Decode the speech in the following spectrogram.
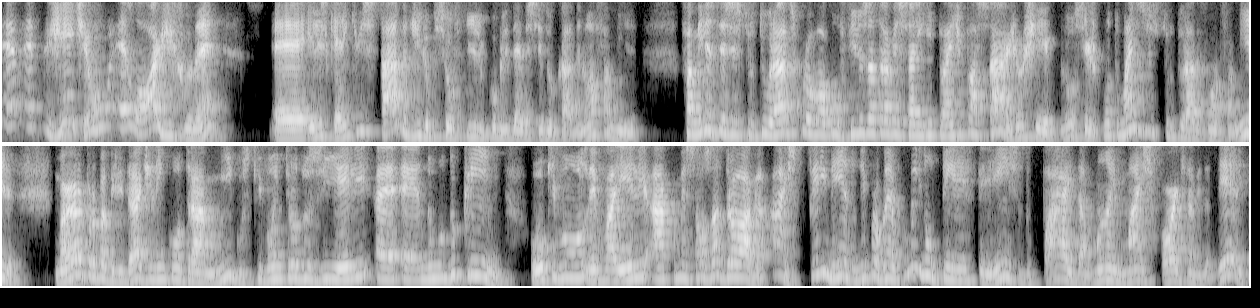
É, é, é, gente, é, é, lógico, né? É, eles querem que o Estado diga para o seu filho como ele deve ser educado, não a família. Famílias desestruturadas provocam filhos a atravessarem rituais de passagem, ou seja, quanto mais desestruturada for uma família, maior a probabilidade de ele encontrar amigos que vão introduzir ele é, é, no mundo do crime, ou que vão levar ele a começar a usar droga. Ah, experimenta, não tem problema. Como ele não tem referência do pai, da mãe mais forte na vida dele,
